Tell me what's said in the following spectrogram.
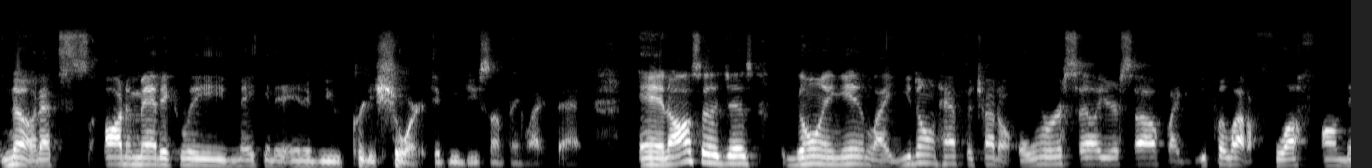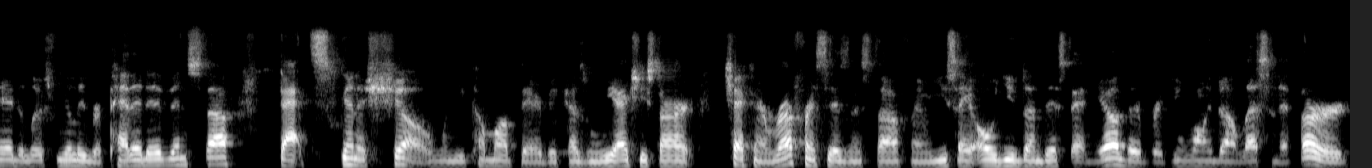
no, that's automatically making the interview pretty short if you do something like that. And also just going in, like you don't have to try to oversell yourself. Like you put a lot of fluff on there that looks really repetitive and stuff. That's gonna show when you come up there because when we actually start checking references and stuff, and you say, "Oh, you've done this, that, and the other," but you've only done less than a third,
